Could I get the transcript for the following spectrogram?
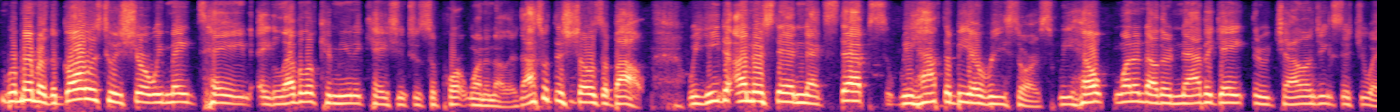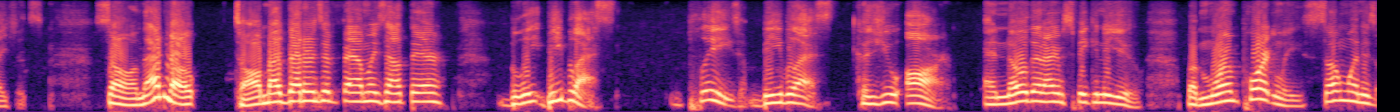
remember the goal is to ensure we maintain a level of communication to support one another that's what this show's about we need to understand next steps we have to be a resource we help one another navigate through challenging situations so on that note to all my veterans and families out there be blessed please be blessed because you are and know that i am speaking to you but more importantly someone is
